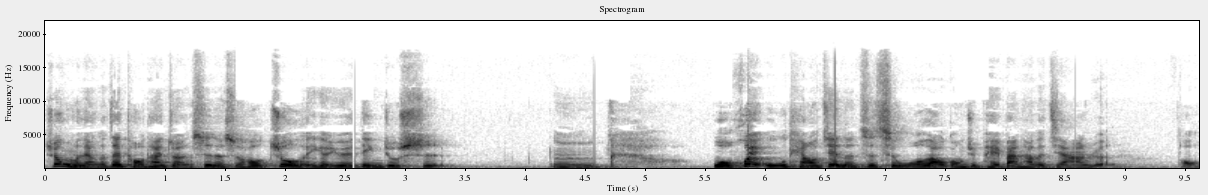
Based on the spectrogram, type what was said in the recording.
所以，我们两个在投胎转世的时候做了一个约定，就是，嗯，我会无条件的支持我老公去陪伴他的家人哦，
